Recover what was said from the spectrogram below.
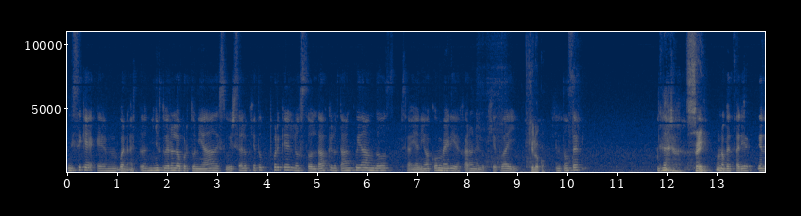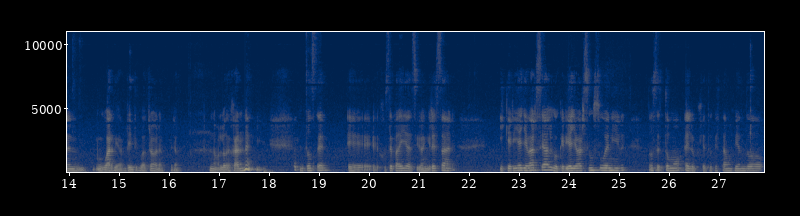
Dice que, eh, bueno, estos niños tuvieron la oportunidad de subirse al objeto porque los soldados que lo estaban cuidando se habían ido a comer y dejaron el objeto ahí. Qué loco. Entonces, claro, Sí. uno pensaría que tienen guardia 24 horas, pero no, lo dejaron ahí. Entonces, eh, José Padilla decidió ingresar y quería llevarse algo, quería llevarse un souvenir. Entonces tomó el objeto que estamos viendo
